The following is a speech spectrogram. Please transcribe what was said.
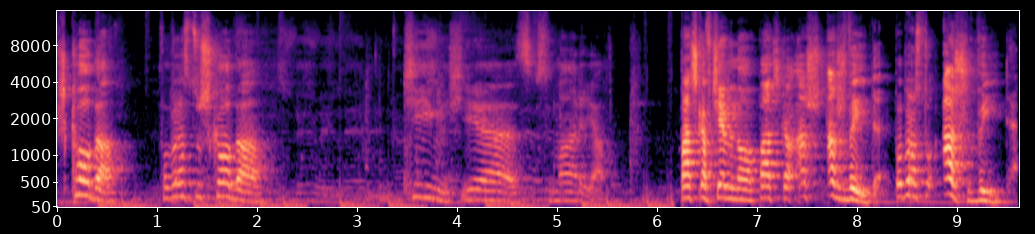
Szkoda, po prostu szkoda. Kimś, Jezus Maria. Paczka w ciemno, paczka, aż, aż wyjdę. Po prostu aż wyjdę.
